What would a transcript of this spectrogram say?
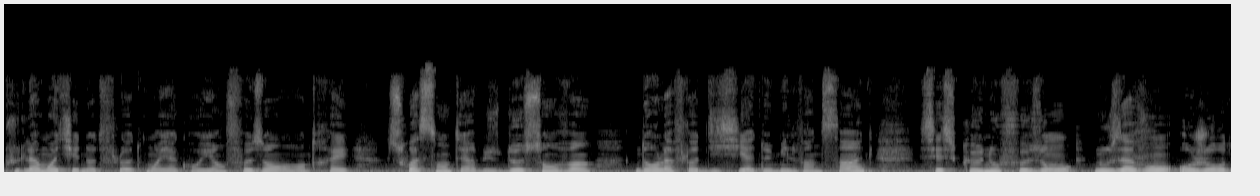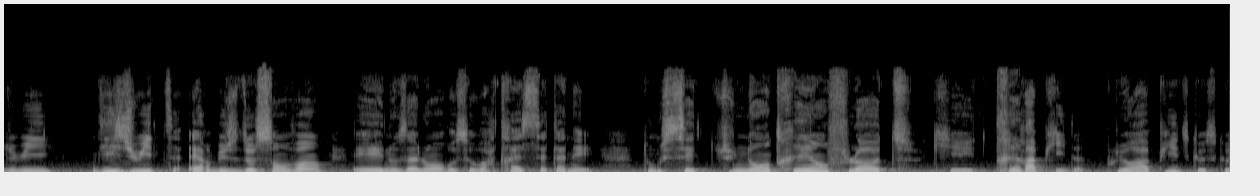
plus de la moitié de notre flotte moyen courrier en faisant rentrer 60 Airbus 220 dans la flotte d'ici à 2025. C'est ce que nous faisons. Nous avons aujourd'hui 18 Airbus 220 et nous allons en recevoir 13 cette année. Donc c'est une entrée en flotte qui est très rapide, plus rapide que ce que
